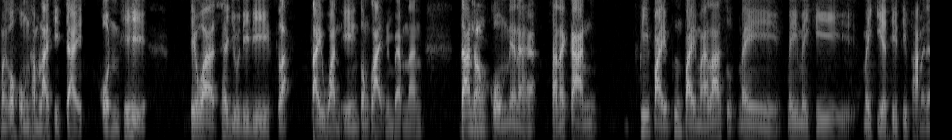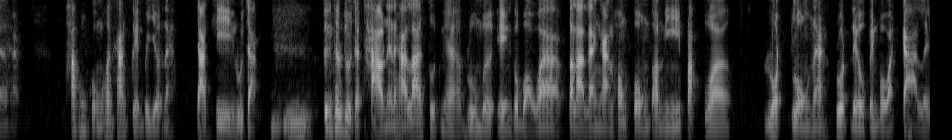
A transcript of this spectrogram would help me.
มันก็คงทำร้ายจิตใจคนที่ที่ว่าถ้าอยู่ดีๆไต้หวันเองต้องกลายเป็นแบบนั้น ด้านครับฮ่องกงเนี่ยนะฮะสถานการณ์พี่ไปเพิ่งไปมาล่าสุดไม่ไม่ไม่กี่ ไม่กี่อาทิตย์ที่ผ่านมาเนี่ยนะฮะภาพฮ่องกงค่อนข้างเปลี่ยนไปเยอะนะจากที่รู้จัก ซึ่งถ้าดูจากข่าวเนี่ยนะฮะล่าสุดเนี่ยบลูมเบิร์กเองก็บอกว่าตลาดแรงงานฮ่องกงตอนนี้ปรับตัวลดลงนะ รวดเร็วเป็นประวัติการเลย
